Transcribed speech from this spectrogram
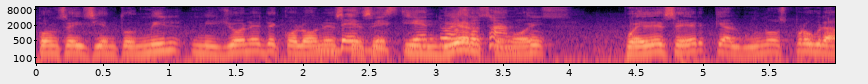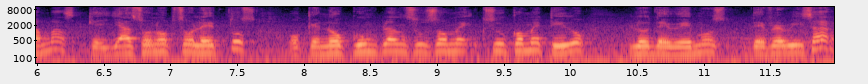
Con 600 mil millones de colones que se invierten hoy. Puede ser que algunos programas que ya son obsoletos o que no cumplan su, su cometido los debemos de revisar.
